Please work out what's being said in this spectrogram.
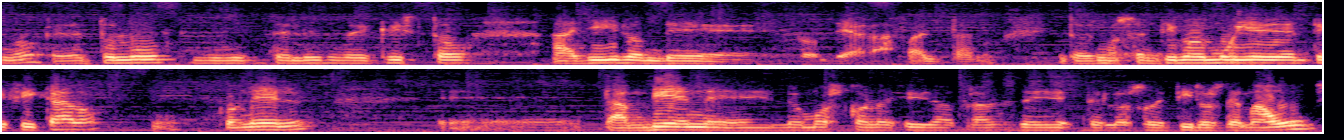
¿no? Que dé tu luz, de luz de Cristo allí donde, donde haga falta, ¿no? Entonces nos sentimos muy identificados con Él. Eh, también eh, lo hemos conocido a través de, los retiros de Maús,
